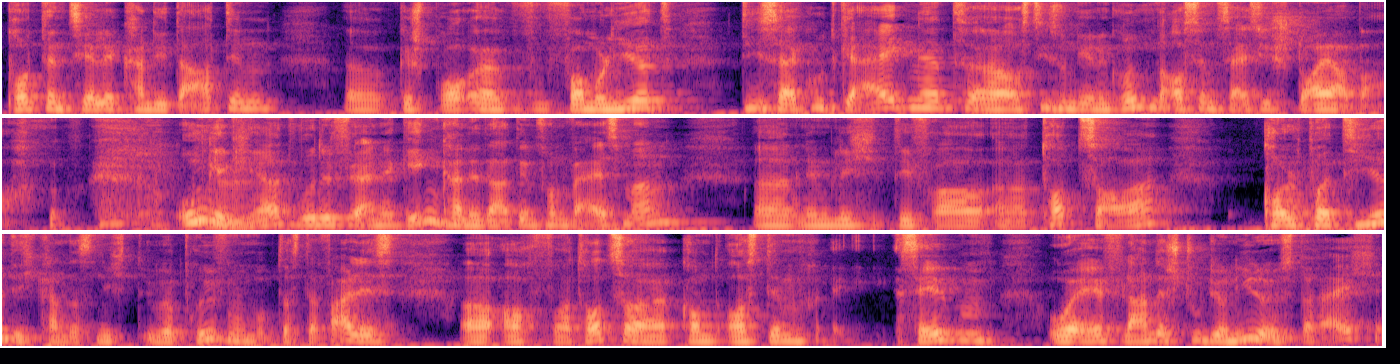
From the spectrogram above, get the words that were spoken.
potenzielle Kandidatin äh, äh, formuliert, die sei gut geeignet, äh, aus diesen und jenen Gründen, außerdem sei sie steuerbar. Umgekehrt wurde für eine Gegenkandidatin von Weismann, äh, nämlich die Frau äh, Totzauer, kolportiert, ich kann das nicht überprüfen, ob das der Fall ist, äh, auch Frau Totzauer kommt aus demselben ORF-Landesstudio Niederösterreich,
